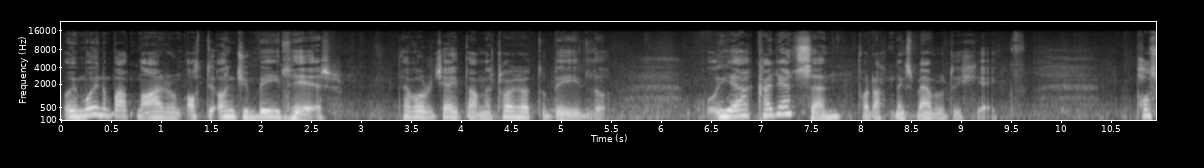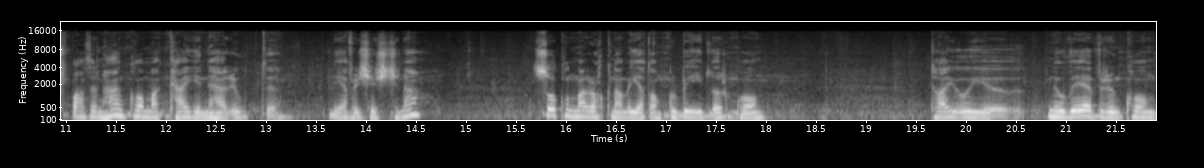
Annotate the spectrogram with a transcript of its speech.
Og i mine baden er hun 80 bil her. Det var kjeitene, tøy høyt og bil. Og, og ja, Karl Jensen, forretningsmæver du kjeik. Postbaten, han kom av kajen her ute, nede fra kyrkene. Så kunne man råkna ved at onkel biler kom. Ta jo i, nu veveren kom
